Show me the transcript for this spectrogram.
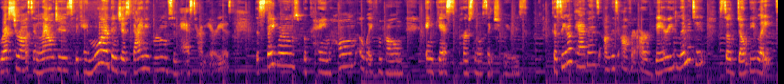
Restaurants and lounges became more than just dining rooms and pastime areas. The staterooms became home away from home and guests' personal sanctuaries. Casino cabins on this offer are very limited, so don't be late.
